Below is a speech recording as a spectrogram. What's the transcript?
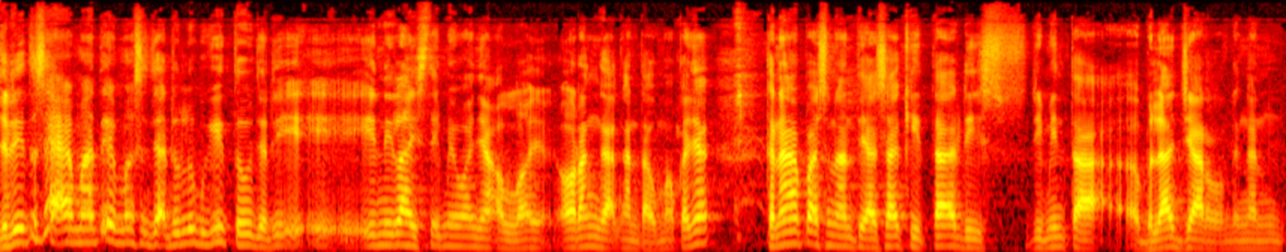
Jadi itu saya amati emang sejak dulu begitu. Jadi inilah istimewanya Allah. Orang nggak akan tahu. Makanya kenapa senantiasa kita diminta eh, belajar dengan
